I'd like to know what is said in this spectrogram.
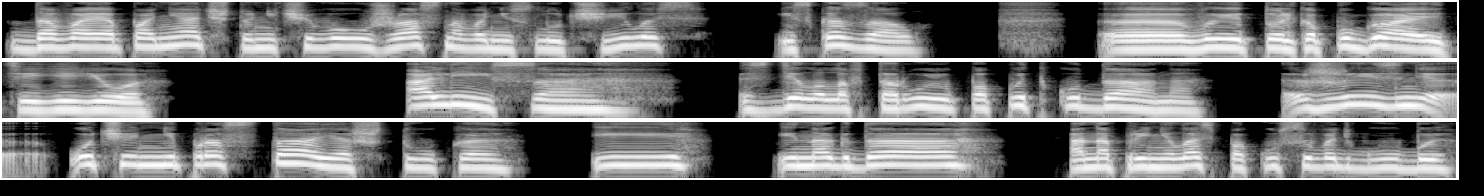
давая понять, что ничего ужасного не случилось, и сказал, э, «Вы только пугаете ее». «Алиса», — сделала вторую попытку Дана, — «жизнь очень непростая штука, и иногда...» Она принялась покусывать губы.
